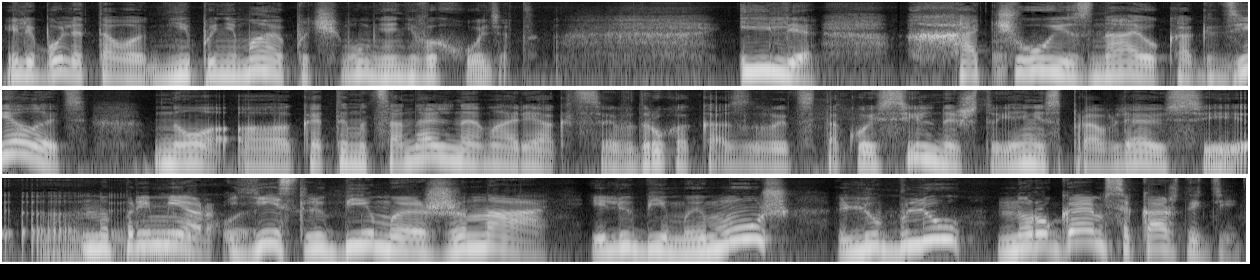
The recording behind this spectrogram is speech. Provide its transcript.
Или более того, не понимаю, почему у меня не выходит. Или хочу и знаю, как делать, но э, какая-то эмоциональная моя реакция вдруг оказывается такой сильной, что я не справляюсь и... Э, Например, есть любимая жена и любимый муж, люблю, но ругаемся каждый день.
